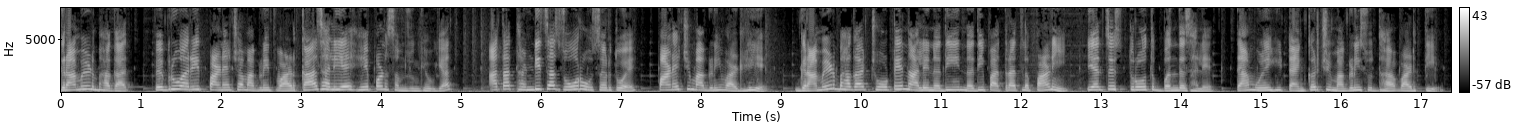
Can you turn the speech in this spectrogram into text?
ग्रामीण भागात फेब्रुवारीत पाण्याच्या मागणीत वाढ का झाली आहे हे पण समजून घेऊयात. आता थंडीचा जोर ओसरतोय पाण्याची मागणी वाढलीय. ग्रामीण भागात छोटे नाले नदी नदी पात्रातलं पाणी यांचे स्रोत बंद झाले आहेत त्यामुळे ही टँकरची मागणी सुद्धा वाढतीये.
